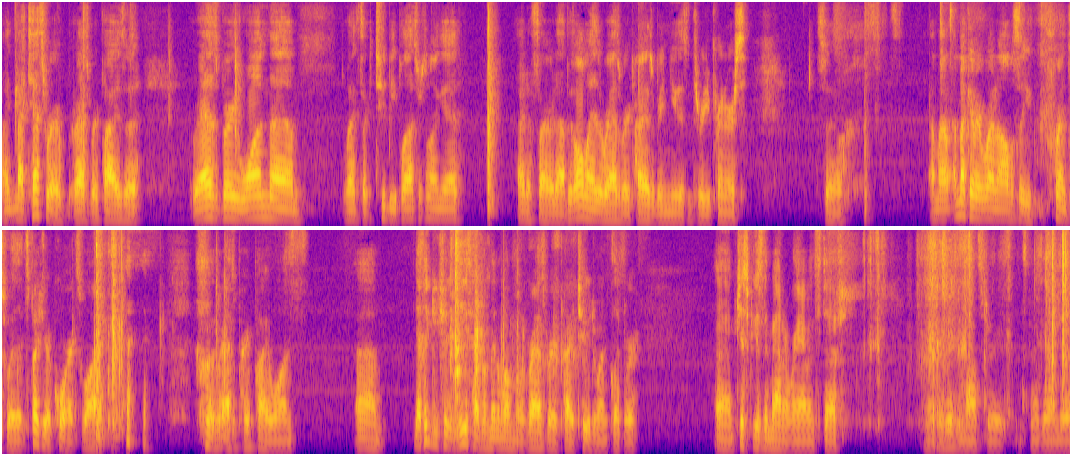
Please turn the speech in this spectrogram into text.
my, my test Raspberry Pi is a Raspberry One. Um, it's like a 2B plus or something like that. I had to fire it up because all my other Raspberry Pis are being used in 3D printers. So I'm not, I'm not going to run obviously prints with it, especially a Core XY with Raspberry Pi 1. Um, I think you should at least have a minimum of Raspberry Pi 2 to run Klipper. Um, just because the amount of RAM and stuff. So here's the Monster 8 it's going to go into.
